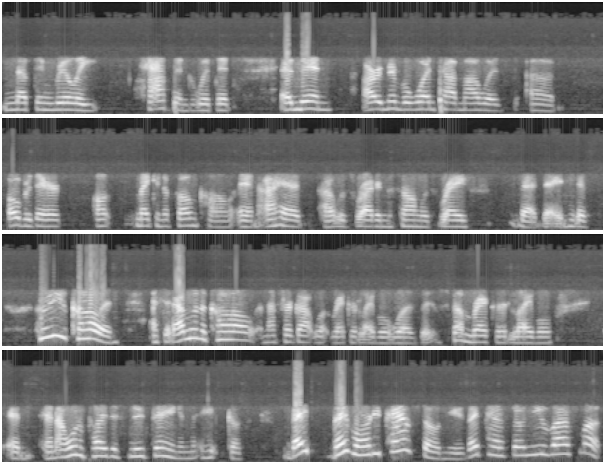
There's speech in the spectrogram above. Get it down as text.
nothing really happened with it. And then I remember one time I was uh, over there uh, making a phone call, and I had I was writing a song with Rafe that day, and he goes, "Who are you calling?" I said, "I'm going to call," and I forgot what record label it was, but it was some record label, and and I want to play this new thing. And he goes, "They they've already passed on you. They passed on you last month."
